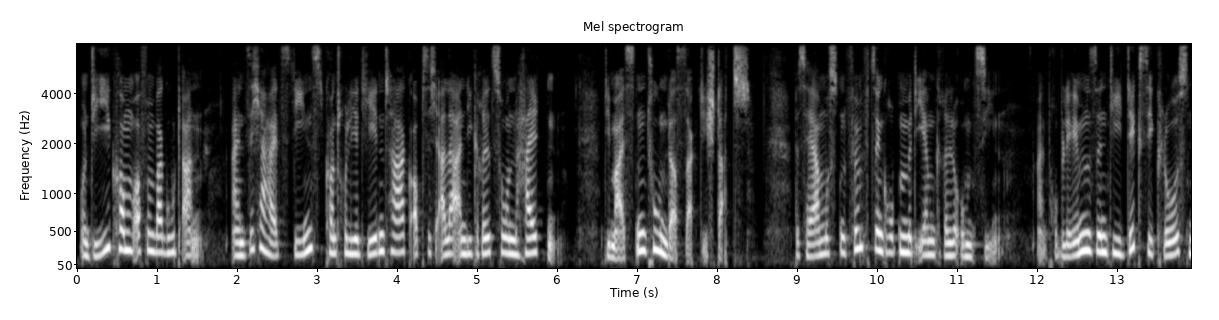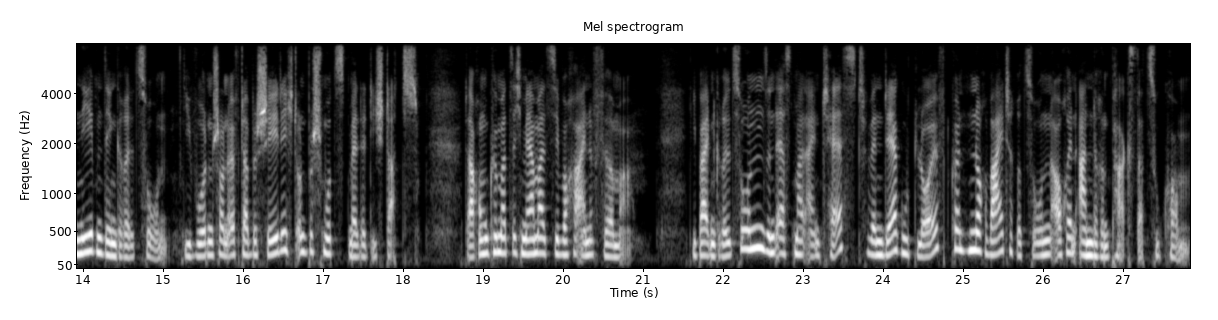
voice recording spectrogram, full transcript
Und die kommen offenbar gut an. Ein Sicherheitsdienst kontrolliert jeden Tag, ob sich alle an die Grillzonen halten. Die meisten tun das, sagt die Stadt. Bisher mussten 15 Gruppen mit ihrem Grill umziehen. Ein Problem sind die Dixie-Klos neben den Grillzonen. Die wurden schon öfter beschädigt und beschmutzt, meldet die Stadt. Darum kümmert sich mehrmals die Woche eine Firma. Die beiden Grillzonen sind erstmal ein Test. Wenn der gut läuft, könnten noch weitere Zonen auch in anderen Parks dazukommen.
